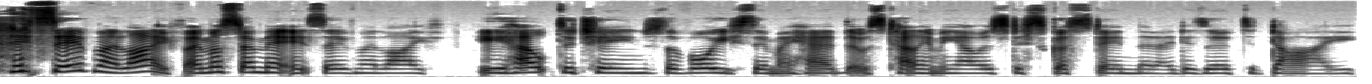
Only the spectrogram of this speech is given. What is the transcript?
it saved my life. I must admit, it saved my life. He helped to change the voice in my head that was telling me I was disgusting, that I deserved to die.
